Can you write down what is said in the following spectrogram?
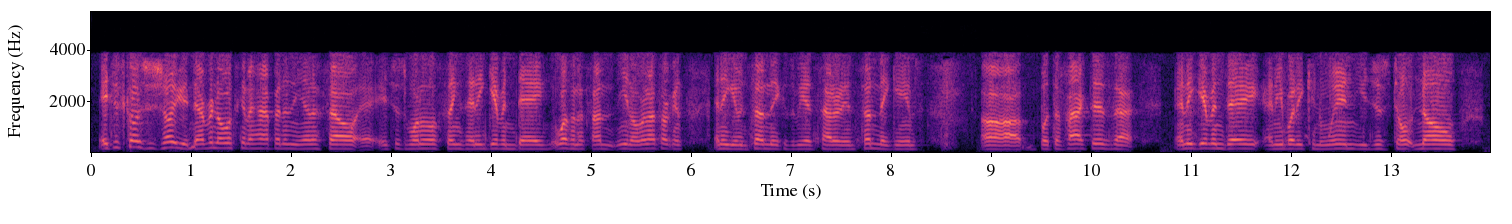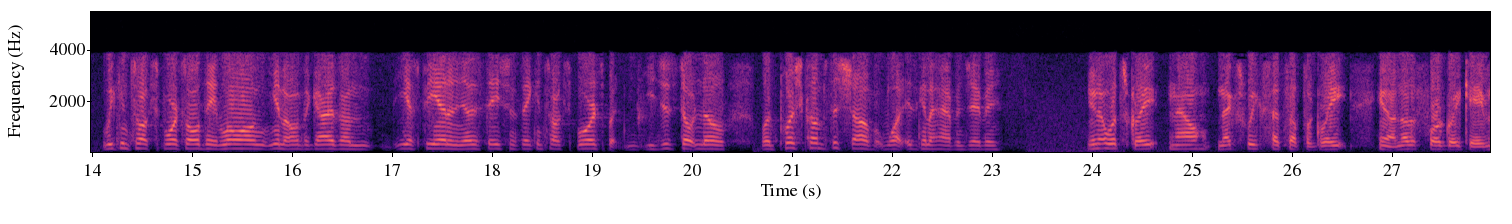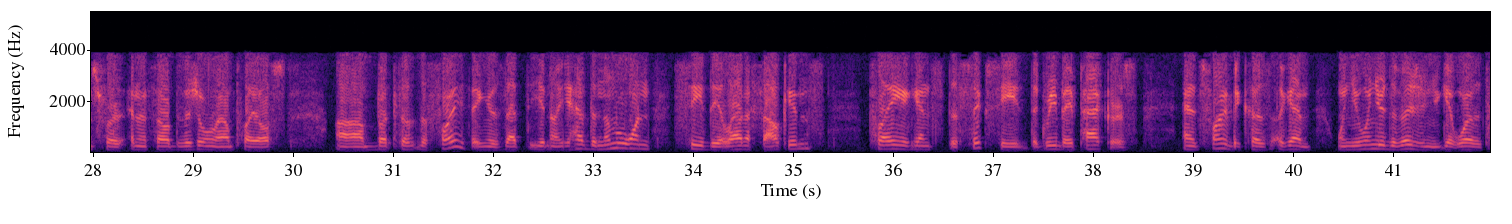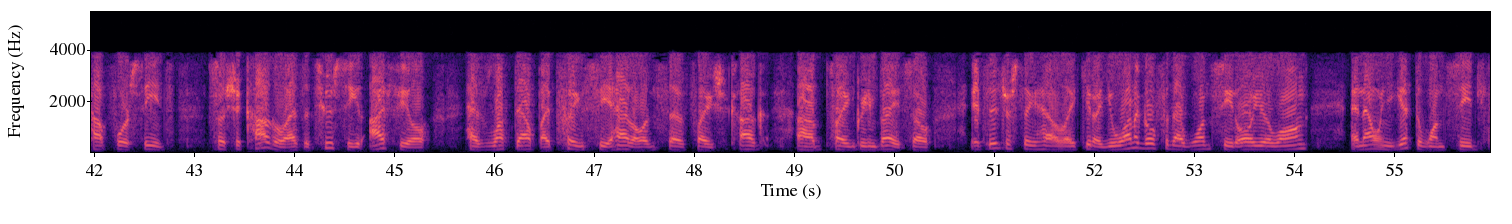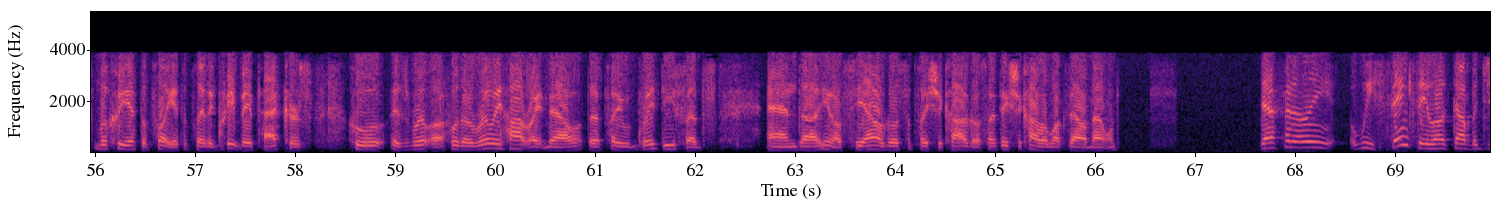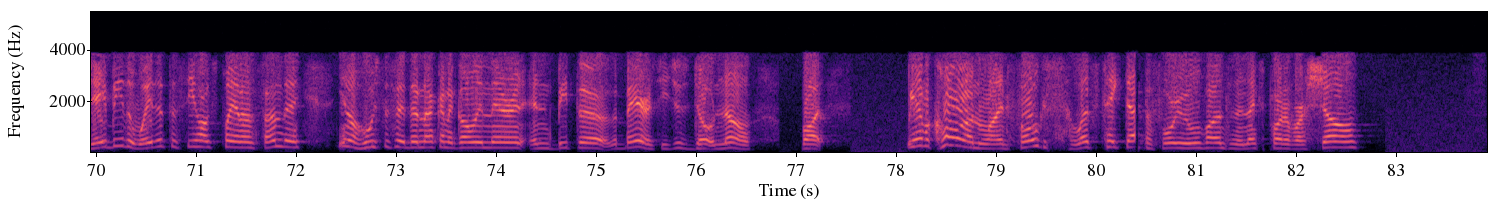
It just goes to show you, you never know what's going to happen in the NFL. It's just one of those things. Any given day, it wasn't a fun. You know, we're not talking any given Sunday because we had Saturday and Sunday games. Uh, but the fact is that any given day, anybody can win. You just don't know. We can talk sports all day long. You know, the guys on ESPN and the other stations they can talk sports, but you just don't know when push comes to shove what is going to happen, JB. You know what's great now? Next week sets up a great, you know, another four great games for NFL divisional round playoffs. Um, but the the funny thing is that you know you have the number one seed, the Atlanta Falcons, playing against the sixth seed, the Green Bay Packers, and it's funny because again, when you win your division, you get one of the top four seeds. So Chicago, as the two seed, I feel has lucked out by playing Seattle instead of playing Chicago, uh, playing Green Bay. So it's interesting how like you know you want to go for that one seed all year long, and now when you get the one seed, look who you have to play. You have to play the Green Bay Packers, who is real, uh, who they're really hot right now. They're playing great defense, and uh, you know Seattle goes to play Chicago. So I think Chicago lucked out on that one. Definitely, we think they lucked out, but JB, the way that the Seahawks played on Sunday, you know, who's to say they're not going to go in there and, and beat the the Bears? You just don't know. But we have a caller on the line, folks. Let's take that before we move on to the next part of our show.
